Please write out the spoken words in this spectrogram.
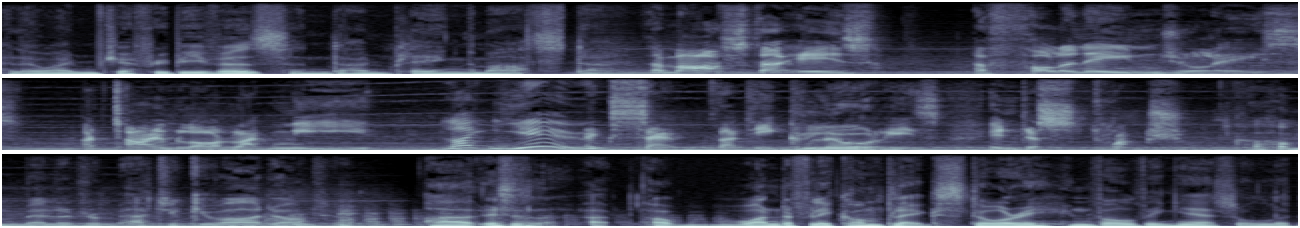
Hello, I'm Geoffrey Beevers, and I'm playing the Master. The Master is a fallen angel, Ace. A Time Lord like me, Like you? except that he glories in destruction. How melodramatic you are, Doctor. Uh, this is a, a wonderfully complex story involving, yes, all the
